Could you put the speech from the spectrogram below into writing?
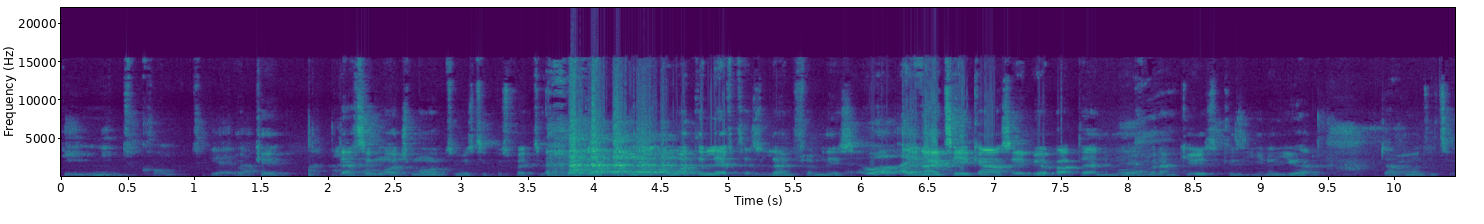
they need to come together. Okay. And- and- That's a much more optimistic perspective on what, the, on what- the left has learned from this well. Than I think, take, and I'll say a bit about that in a moment. Yeah. But I'm curious because you know you had a damn wanted to.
